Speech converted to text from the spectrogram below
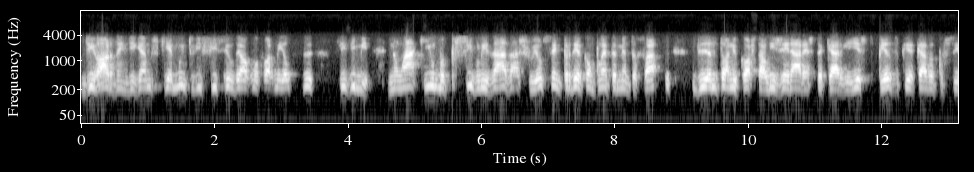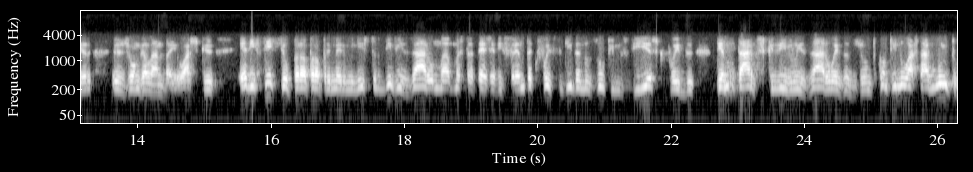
de ordem, digamos, que é muito difícil, de alguma forma, ele se se eximir. Não há aqui uma possibilidade, acho eu, sem perder completamente a face, de António Costa aligeirar esta carga e este peso que acaba por ser eh, João Galamba. Eu acho que é difícil para, para o Primeiro-Ministro divisar uma, uma estratégia diferente, a que foi seguida nos últimos dias, que foi de tentar descredibilizar o ex-adjunto. Continua a estar muito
